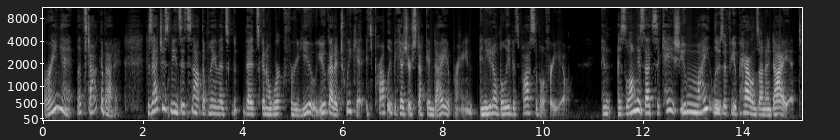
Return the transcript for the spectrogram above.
bring it. Let's talk about it. Because that just means it's not the plan that's that's going to work for you. You got to tweak it. It's probably because you're stuck in diet brain and you don't believe it's possible for you. And as long as that's the case, you might lose a few pounds on a diet,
